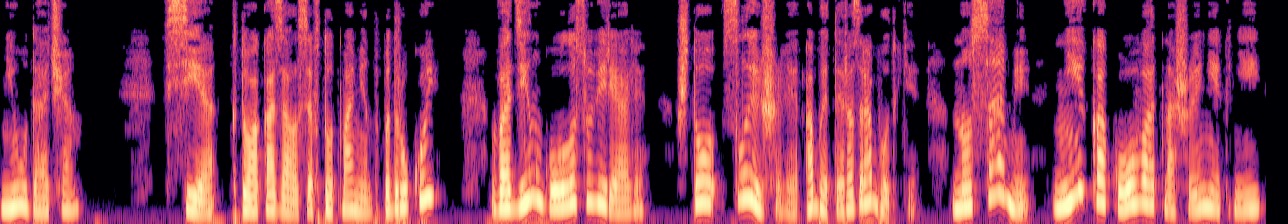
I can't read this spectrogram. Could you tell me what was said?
неудача. Все, кто оказался в тот момент под рукой, в один голос уверяли, что слышали об этой разработке, но сами никакого отношения к ней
